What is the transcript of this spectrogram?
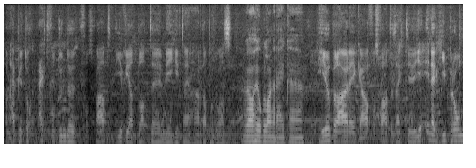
dan heb je toch echt voldoende fosfaat die je via het blad uh, meegeeft aan je aardappelgewas. Wel heel belangrijk. Uh... Heel belangrijk, ja. Fosfaat is echt uh, je energiebron,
